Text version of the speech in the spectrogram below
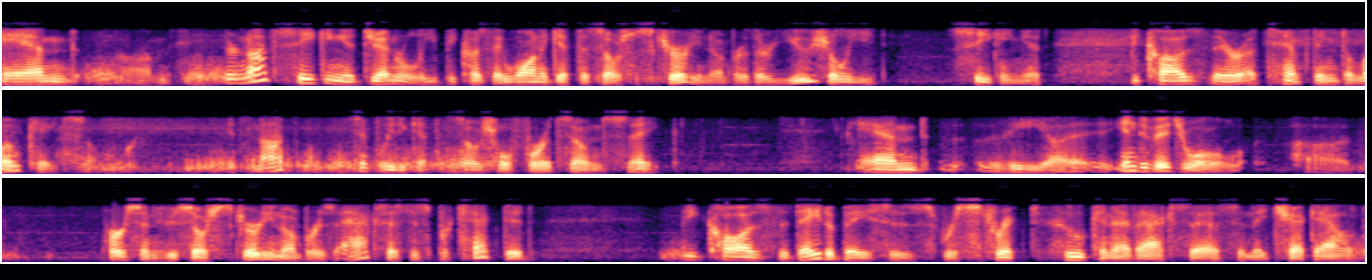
And um, they're not seeking it generally because they want to get the social security number. They're usually seeking it because they're attempting to locate someone. It's not simply to get the social for its own sake. And the uh, individual uh, person whose social security number is accessed is protected because the databases restrict who can have access and they check out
